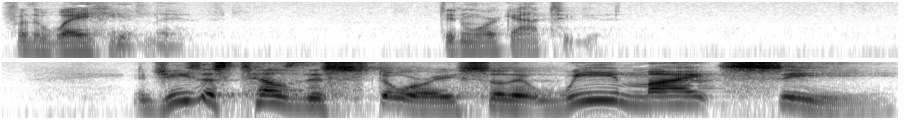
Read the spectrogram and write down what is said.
for the way he had lived. Didn't work out too good. And Jesus tells this story so that we might see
